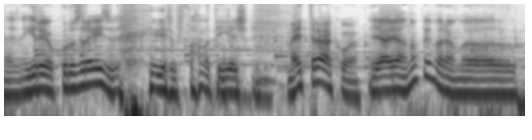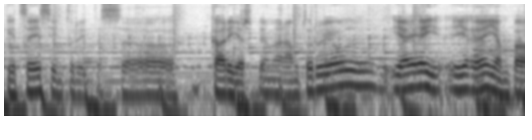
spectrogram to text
ne, ir jau kur uzreiz ir pamatīgi. Metrā ko? Jā, jā, nu, piemēram, pie cēsīm tur ir tas karjeras, piemēram, tur jau, ja, ej, ja ejam pa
